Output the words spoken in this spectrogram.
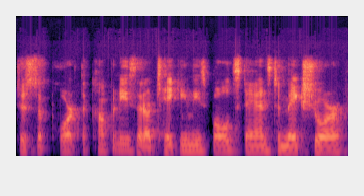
to support the companies that are taking these bold stands to make sure,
